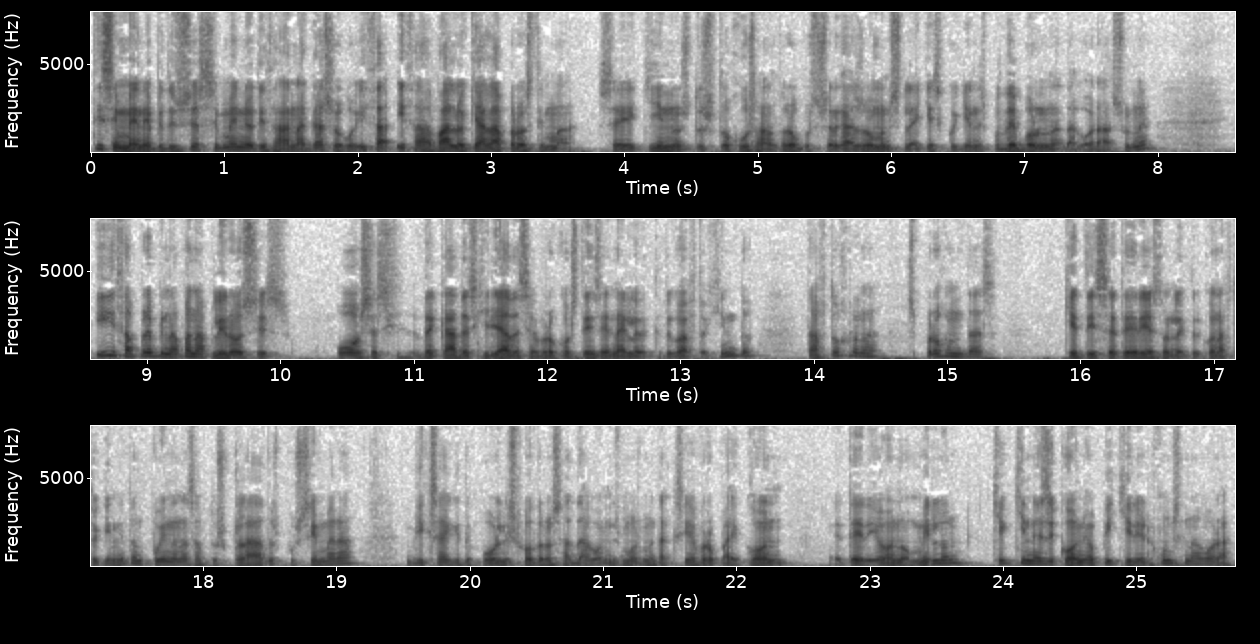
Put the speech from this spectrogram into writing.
Τι σημαίνει, επί της ουσίας σημαίνει ότι θα αναγκάσω εγώ ή θα, ή θα βάλω και άλλα πρόστιμα σε εκείνους τους φτωχούς ανθρώπους, τους εργαζόμενους, τις λαϊκές οικογένειες που δεν μπορούν να τα αγοράσουν, ή θα πρέπει να πάει να πληρώσεις όσες δεκάδες χιλιάδες ευρώ κοστίζει ένα ηλεκτρικό αυτοκίνητο, ταυτόχρονα σπρώχνοντας και τις εταιρείες των ηλεκτρικών αυτοκινήτων, που είναι ένας από τους κλάδους που σήμερα διεξάγεται πολύ σφοδρός ανταγωνισμός μεταξύ ευρωπαϊκών εταιριών ομίλων και κινέζικων, οι οποίοι κυριαρχούν στην αγορά.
